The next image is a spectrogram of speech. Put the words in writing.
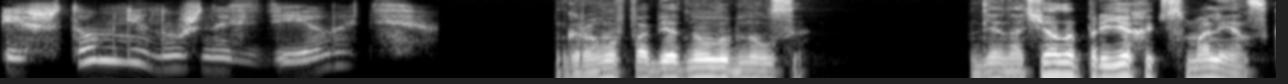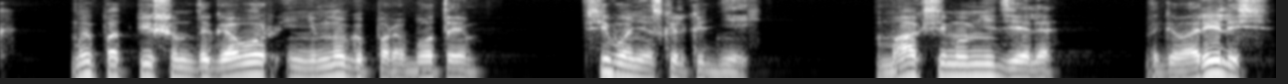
«И что мне нужно сделать?» Громов победно улыбнулся. «Для начала приехать в Смоленск. Мы подпишем договор и немного поработаем. Всего несколько дней. Максимум неделя. Договорились?»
